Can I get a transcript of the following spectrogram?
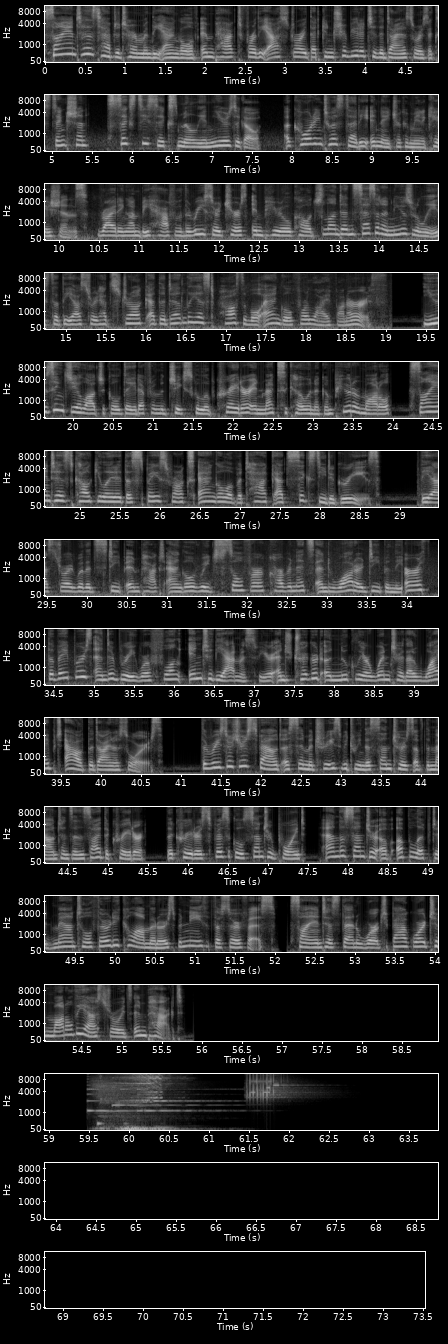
Scientists have determined the angle of impact for the asteroid that contributed to the dinosaurs' extinction 66 million years ago, according to a study in Nature Communications. Writing on behalf of the researchers, Imperial College London says in a news release that the asteroid had struck at the deadliest possible angle for life on Earth. Using geological data from the Chicxulub crater in Mexico in a computer model, scientists calculated the space rock's angle of attack at 60 degrees. The asteroid, with its steep impact angle, reached sulfur, carbonates, and water deep in the Earth. The vapors and debris were flung into the atmosphere and triggered a nuclear winter that wiped out the dinosaurs. The researchers found asymmetries between the centers of the mountains inside the crater, the crater's physical center point, and the center of uplifted mantle 30 kilometers beneath the surface. Scientists then worked backward to model the asteroid's impact.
